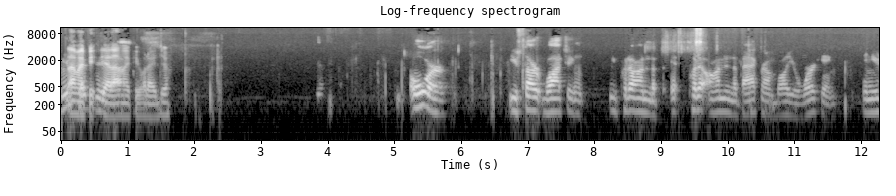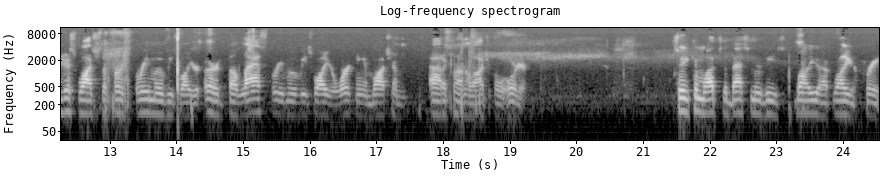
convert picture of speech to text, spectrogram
That might be yeah, that might be what I do. Or you start watching. You put on the put it on in the background while you're working, and you just watch the first three movies while you're or the last three movies while you're working, and watch them out of chronological order. So you can watch the best movies while you are, while you're free,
